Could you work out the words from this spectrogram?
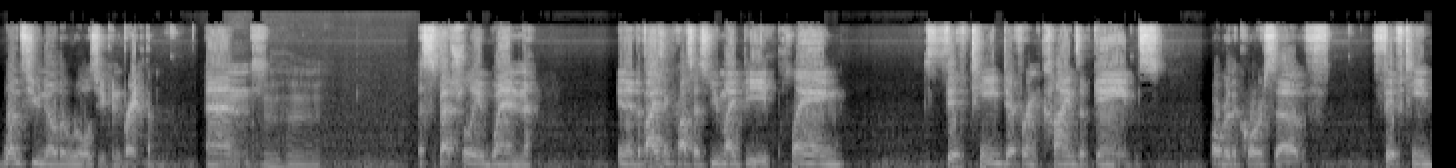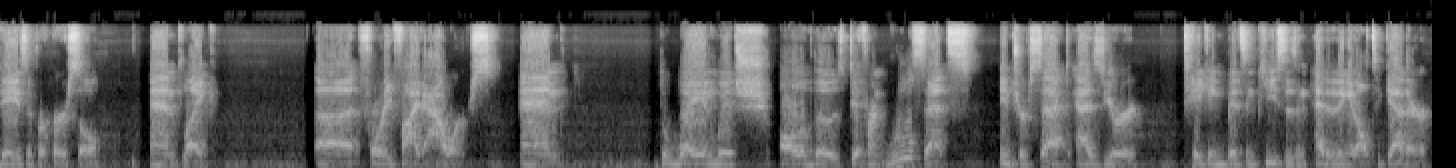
once you know the rules, you can break them. And especially when in a devising process, you might be playing 15 different kinds of games over the course of 15 days of rehearsal and like uh, 45 hours. And the way in which all of those different rule sets intersect as you're taking bits and pieces and editing it all together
